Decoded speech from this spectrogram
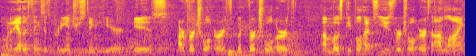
One of the other things that's pretty interesting here is our Virtual Earth, but Virtual Earth, um, most people have used Virtual Earth online.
